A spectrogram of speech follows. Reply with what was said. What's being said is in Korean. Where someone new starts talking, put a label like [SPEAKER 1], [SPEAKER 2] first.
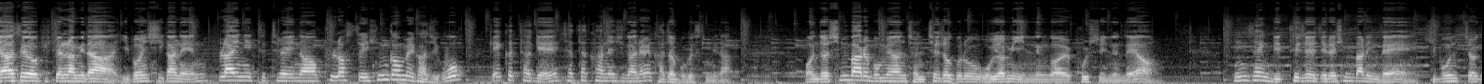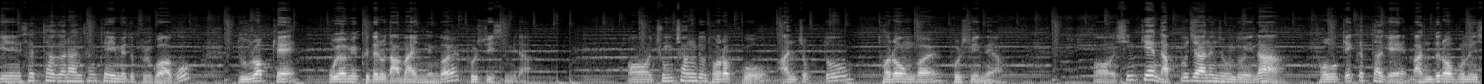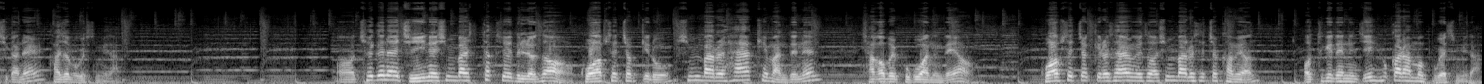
[SPEAKER 1] 안녕하세요 빅벨라입니다. 이번 시간엔 플라이니트 트레이너 플러스 흰검을 가지고 깨끗하게 세탁하는 시간을 가져보겠습니다. 먼저 신발을 보면 전체적으로 오염이 있는 걸 볼 수 있는데요. 흰색 니트 재질의 신발인데 기본적인 세탁을 한 상태임에도 불구하고 누렇게 오염이 그대로 남아있는 걸 볼 수 있습니다. 어, 중창도 더럽고 안쪽도 더러운 걸 볼 수 있네요. 어, 신기엔 나쁘지 않은 정도이나 더욱 깨끗하게 만들어보는 시간을 가져보겠습니다. 어, 최근에 지인의 신발 세탁소에 들려서 고압 세척기로 신발을 하얗게 만드는 작업을 보고 왔는데요. 고압 세척기를 사용해서 신발을 세척하면 어떻게 되는지 효과를 한번 보겠습니다.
